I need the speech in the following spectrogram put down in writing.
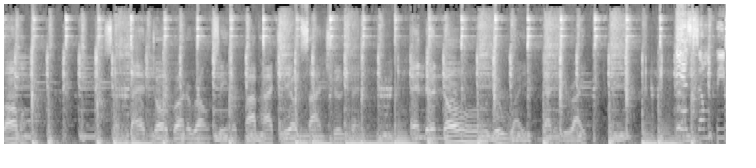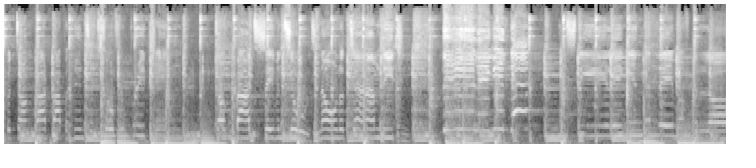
mama. bad dog run around, seen a pop hat tree outside children. And they know the right, that is right. Yeah, some people talking about Papa doing some soulful preaching. Talking about saving souls and all the time leeching. Dealing in death stealing in the name of the law.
